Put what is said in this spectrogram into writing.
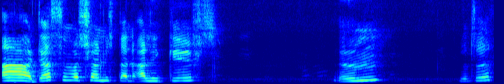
Ah, das sind wahrscheinlich dann alle Gifts. Ähm, bitte.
